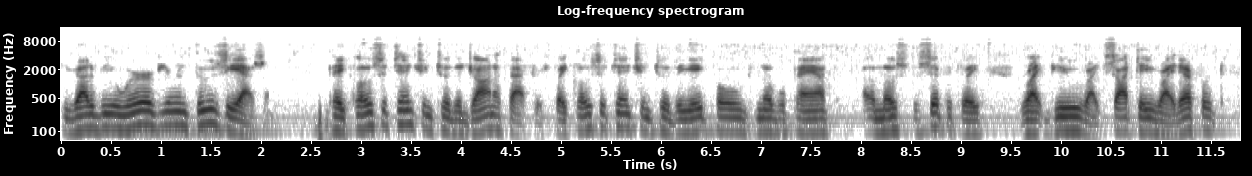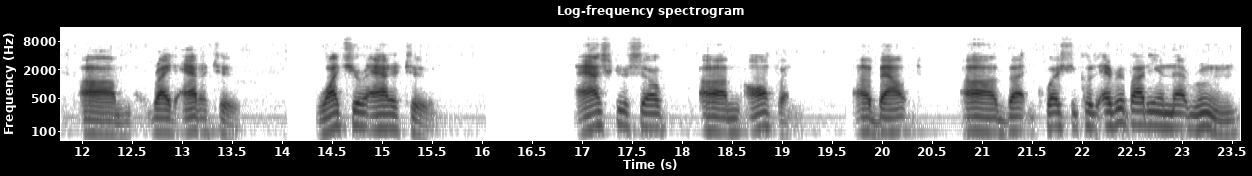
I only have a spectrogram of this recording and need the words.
You got to be aware of your enthusiasm. Pay close attention to the jhana factors. Pay close attention to the Eightfold Noble Path, uh, most specifically, right view, right sati, right effort, um, right attitude. Watch your attitude. Ask yourself um, often about uh, that question because everybody in that room,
